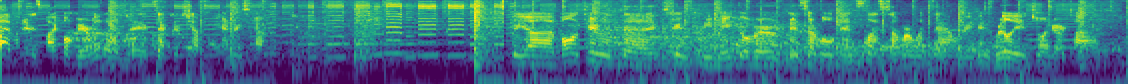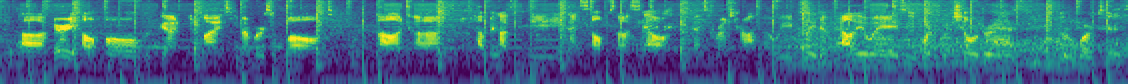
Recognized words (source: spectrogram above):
Hi, my name is Michael Bierman. I'm the executive chef at Henry's Tavern. We uh, volunteered with the Extreme Community Makeover. We did several events last summer with them. We really enjoyed our time. Uh, very helpful. We've got my team members involved on uh, helping out the community. This helps us out as a restaurant. Uh, we cleaned up alleyways. We worked with children who worked with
